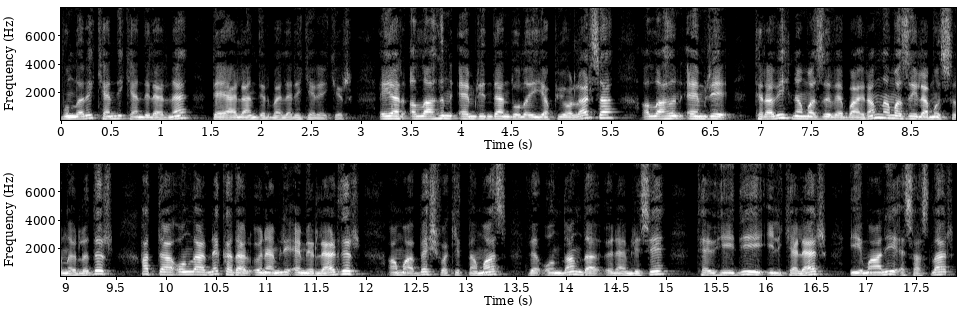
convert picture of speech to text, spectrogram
Bunları kendi kendilerine değerlendirmeleri gerekir. Eğer Allah'ın emrinden dolayı yapıyorlarsa Allah'ın emri teravih namazı ve bayram namazıyla mı sınırlıdır? Hatta onlar ne kadar önemli emirlerdir ama beş vakit namaz ve ondan da önemlisi tevhidi ilkeler, imani esaslar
